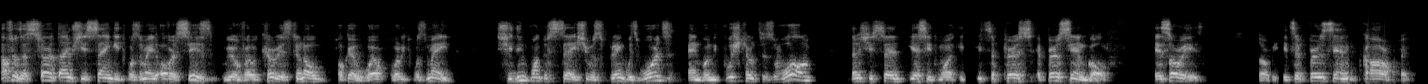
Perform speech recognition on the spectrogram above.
after the third time she's saying it was made overseas, we were very curious to know, okay, where, where it was made. She didn't want to say, she was playing with words, and when we pushed her to the wall, then she said, yes, it, it it's a, Pers a Persian Gulf. Uh, sorry, sorry, it's a Persian carpet.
